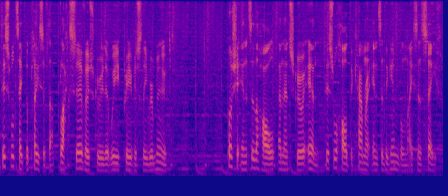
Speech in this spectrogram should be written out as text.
This will take the place of that black servo screw that we previously removed. Push it into the hole and then screw it in. This will hold the camera into the gimbal nice and safe.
